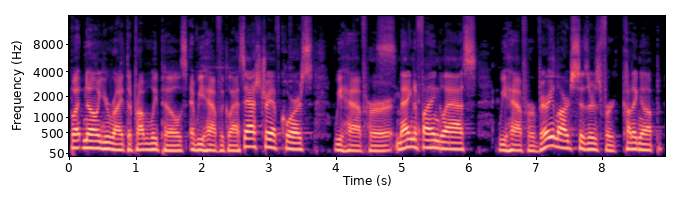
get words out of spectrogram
But no, you're right. They're probably pills. And we have the glass ashtray, of course. We have her magnifying glass. We have her very large scissors for cutting up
